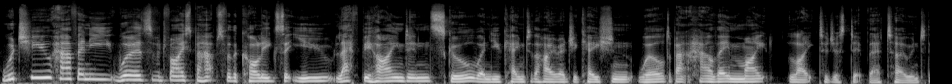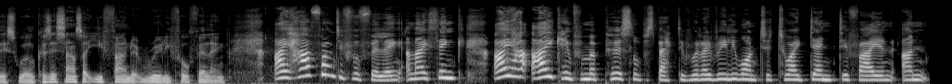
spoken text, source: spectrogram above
would you have any words of advice perhaps for the colleagues that you left behind in school when you came to the higher education world about how they might like to just dip their toe into this world? Because it sounds like you found it really fulfilling. I have found it fulfilling, and I think I I came from a personal perspective where I really wanted to identify and, and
